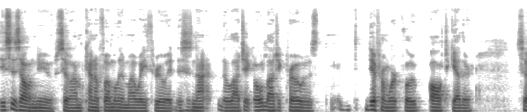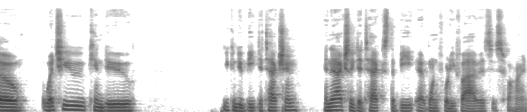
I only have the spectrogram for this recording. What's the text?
This is all new, so I'm kind of fumbling my way through it. This is not the Logic. Old Logic Pro is different workflow altogether. So what you can do, you can do beat detection, and it actually detects the beat at 145. It's just fine.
